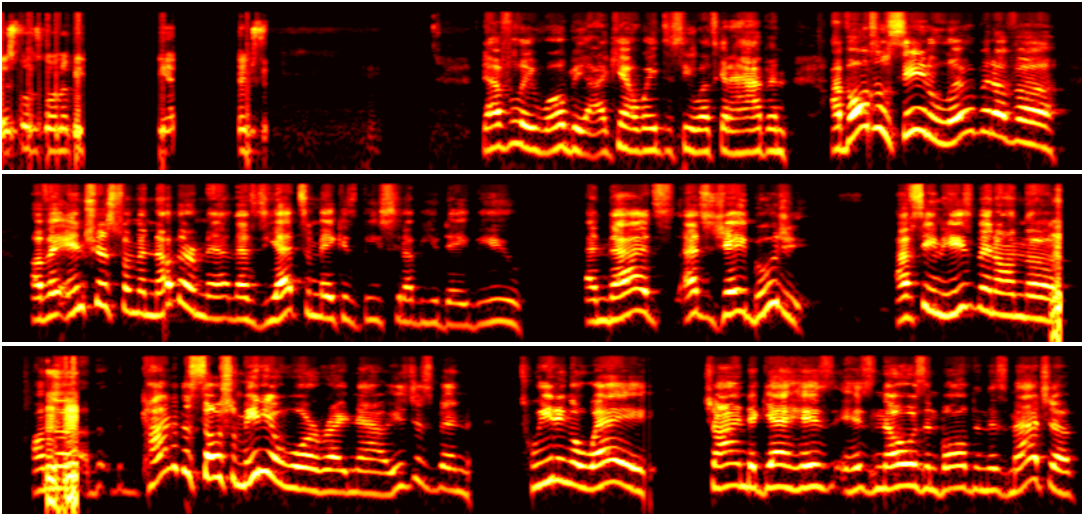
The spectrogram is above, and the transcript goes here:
this one's going to be interesting. Definitely will be. I can't wait to see what's going to happen. I've also seen a little bit of a of an interest from another man that's yet to make his BCW debut, and that's that's Jay Bougie. I've seen he's been on the on the, the kind of the social media war right now. He's just been tweeting away, trying to get his his nose involved in this matchup,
